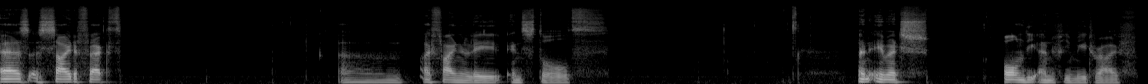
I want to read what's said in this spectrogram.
as a side effect, um, I finally installed an image on the NVMe drive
